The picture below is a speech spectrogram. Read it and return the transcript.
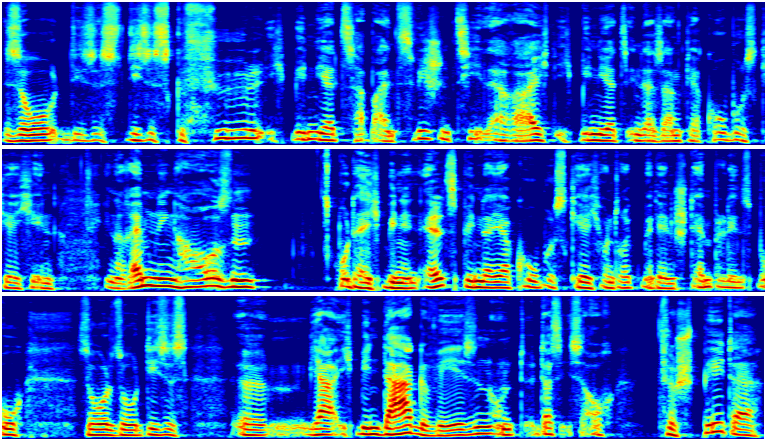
so dieses, dieses Gefühl, ich bin jetzt, habe ein Zwischenziel erreicht, ich bin jetzt in der St. Jakobuskirche in, in Remlinghausen oder ich bin in in der Jakobuskirche und drücke mir den Stempel ins Buch. So, so dieses, äh, ja, ich bin da gewesen und das ist auch für später,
